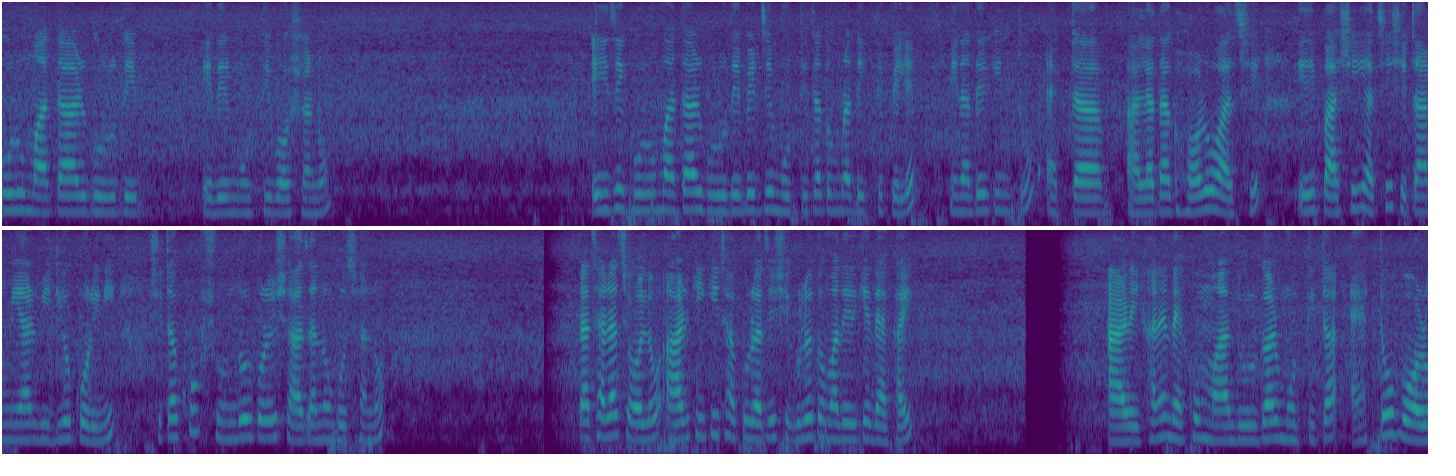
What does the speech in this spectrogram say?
গুরু মাতা আর গুরুদেব এদের মূর্তি বসানো। এই যে গুরু মাতা আর গুরুদেবের যে মূর্তিটা তোমরা দেখতে পেলে, এনাদের কিন্তু একটা আলাদা ঘরও আছে। এই পাশেই আছে, সেটা আমি আর ভিডিও করিনি। সেটা খুব সুন্দর করে সাজানো, গোছানো। তাছাড়া চলো, আর কি কি ঠাকুর আছে সেগুলো তোমাদেরকে দেখাই। আর এখানে দেখো মা দুর্গার মূর্তিটা এত বড়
